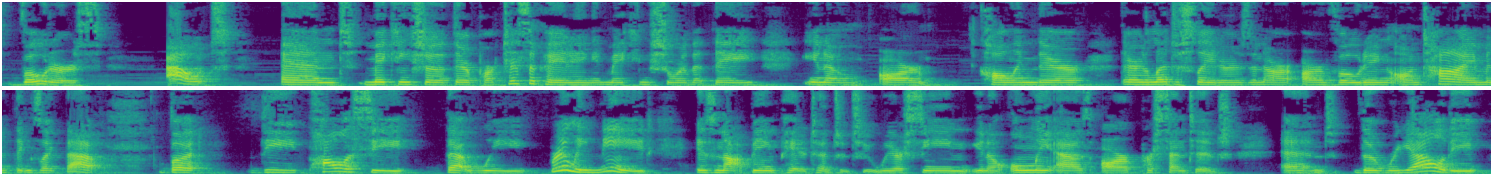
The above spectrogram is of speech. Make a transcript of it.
voters out and making sure that they're participating and making sure that they you know are calling their their legislators and are, are voting on time and things like that. But the policy that we really need is not being paid attention to. We are seen you know only as our percentage. And the reality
